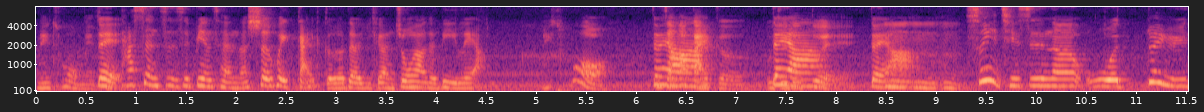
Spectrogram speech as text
没错，没错，对，它甚至是变成了社会改革的一个很重要的力量。没错。对啊。你讲到改革，我觉对啊。得对，对啊。嗯嗯所以其实呢，我对于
